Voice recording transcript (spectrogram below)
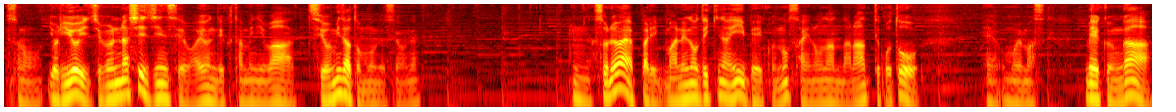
そのより良い自分らしい人生を歩んでいくためには強みだと思うんですよね。うん、それはやっぱり真似のできないベイ君の才能なんだなってことを、えー、思います。ベイ君が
